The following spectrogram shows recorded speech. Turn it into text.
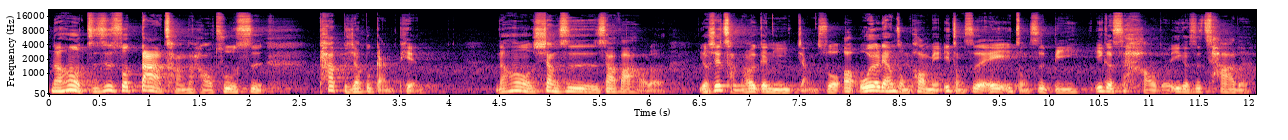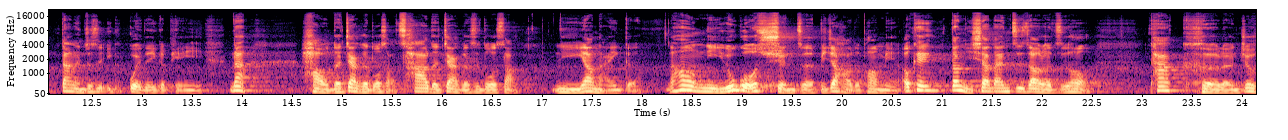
然后只是说大厂的好处是，他比较不敢骗。然后像是沙发好了，有些厂他会跟你讲说，哦，我有两种泡面，一种是 A，一种是 B，一个是好的，一个是差的，当然就是一个贵的，一个便宜。那好的价格多少？差的价格是多少？你要哪一个？然后你如果选择比较好的泡面，OK，当你下单制造了之后，他可能就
